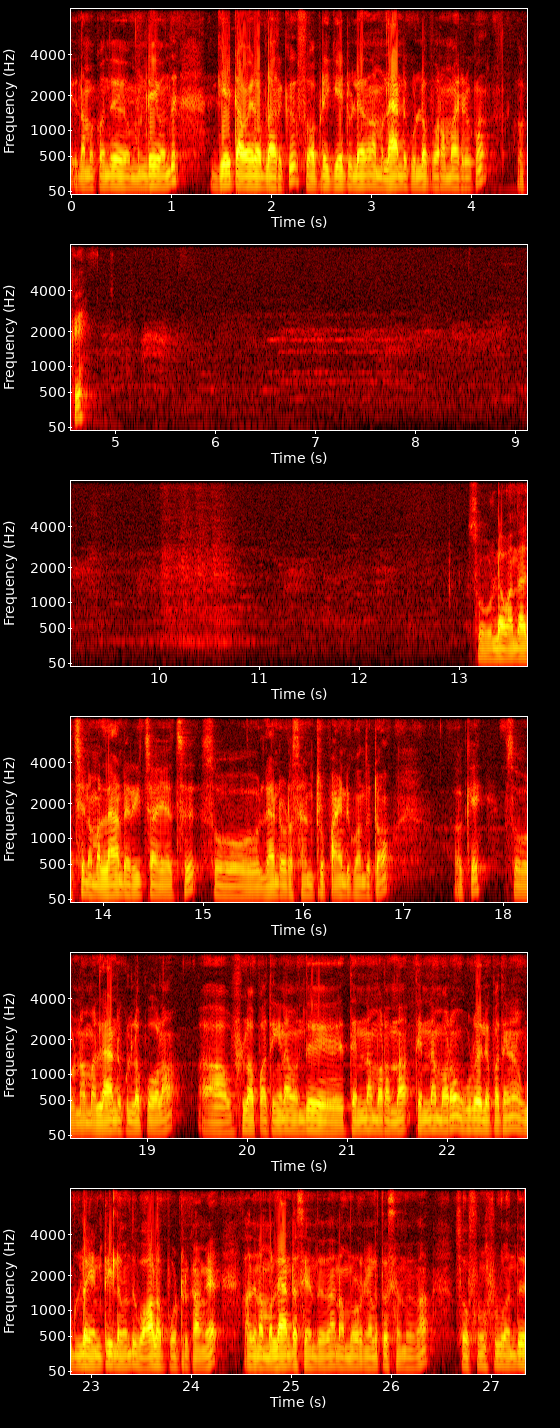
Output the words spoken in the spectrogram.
இது நமக்கு வந்து முன்னே வந்து கேட் அவைலபிளாக இருக்குது ஸோ அப்படியே கேட் உள்ளே தான் நம்ம லேண்டுக்குள்ளே போகிற மாதிரி இருக்கும். ஓகே ஸோ உள்ளே வந்தாச்சு நம்ம லேண்டை ரீச் ஆயாச்சு. ஸோ லேண்டோட சென்ட்ரு பாயிண்ட்டுக்கு வந்துட்டோம். ஓகே ஸோ நம்ம லேண்டுக்குள்ளே போகலாம். ஃபுல்லாக பார்த்தீங்கன்னா வந்து தென்னை மரம் தான். தென்னை மரம் ஊழலில் பார்த்தீங்கன்னா உள்ள என்ட்ரியில் வந்து வாழை போட்டிருக்காங்க. அது நம்ம லேண்டை சேர்ந்து தான் நம்மளோட நிலத்தை சேர்ந்து தான் ஸோ ஃபுல் ஃபுல் வந்து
